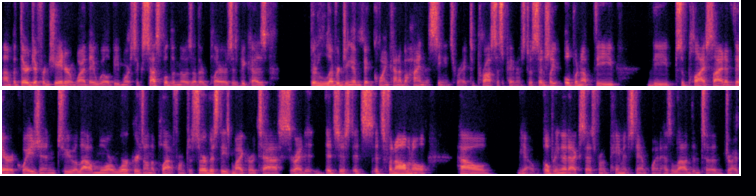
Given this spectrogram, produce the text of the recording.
Um, but their differentiator and why they will be more successful than those other players is because they're leveraging a Bitcoin kind of behind the scenes, right? To process payments, to essentially open up the the supply side of their equation to allow more workers on the platform to service these micro tasks, right? It, it's just it's it's phenomenal how you know opening that access from a payment standpoint has allowed them to drive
